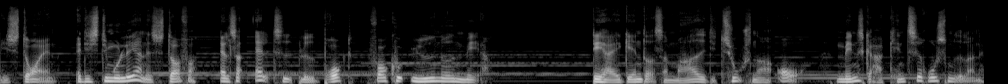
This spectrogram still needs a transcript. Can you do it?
historien er de stimulerende stoffer altså altid blevet brugt for at kunne yde noget mere. Det har ikke ændret sig meget i de tusinder af år, mennesker har kendt til rusmidlerne,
